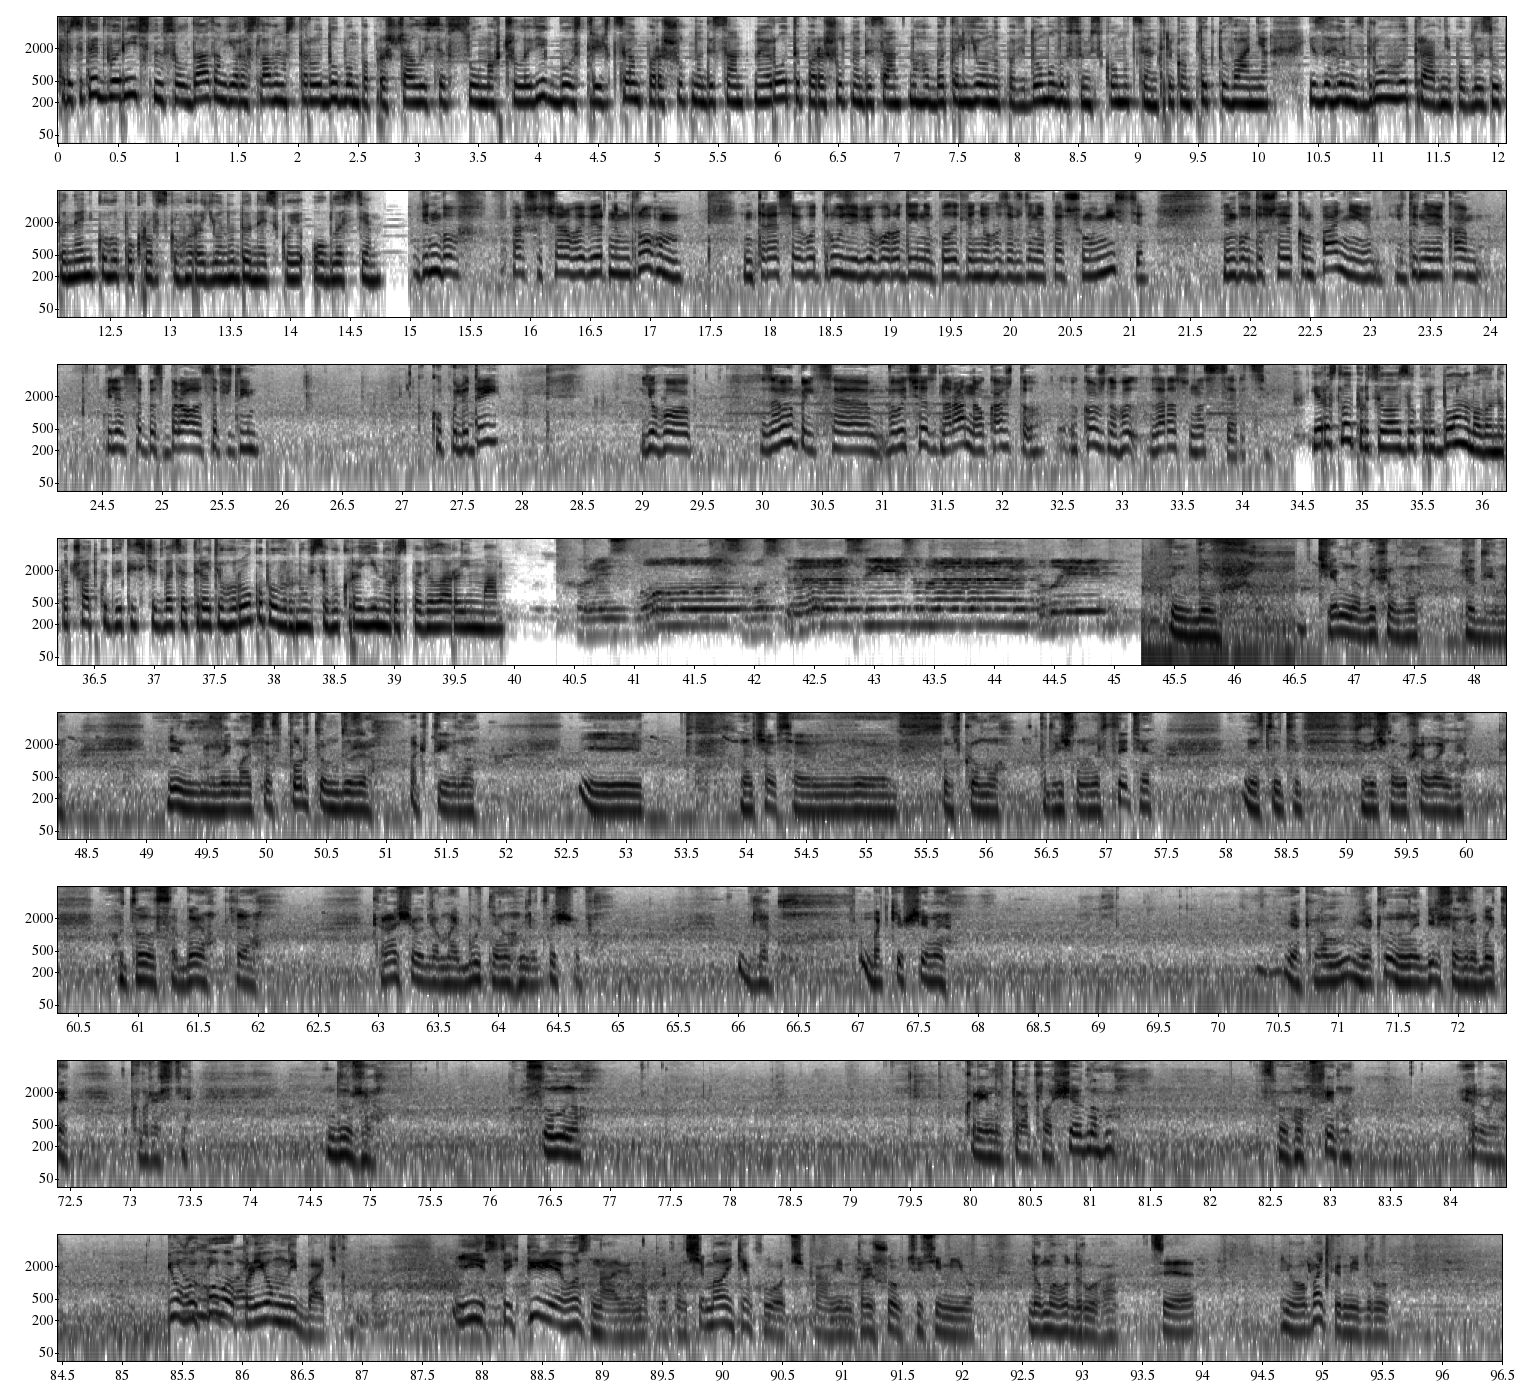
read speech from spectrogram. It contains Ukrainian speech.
32-річним солдатом Ярославом Стародубом попрощалися в Сумах. Чоловік був стрільцем парашутно-десантної роти парашутно-десантного батальйону. Повідомили в сумському центрі комплектування і загинув 2 травня поблизу тоненького Покровського району Донецької області. Він був в першу чергу вірним другом. Інтереси його друзів, його родини були для нього завжди на першому місці. Він був душею компанії, людиною, яка біля себе збирала завжди купу людей. Його загибель це величезна рана у кожного, у кожного зараз у нас в серці. Ярослав працював за кордоном, але на початку 2023 року повернувся в Україну, розповіла Римма. Христос воскрес із мертвих. Він був чемна, вихована людина. Він займався спортом дуже активно і навчався в Сумському педагогічному університеті інституті фізичного виховання. Готував себе для кращого, для майбутнього, для того, щоб для батьківщини як, як найбільше зробити користі. Дуже сумно. Україна втратила ще одного свого сина, героя. Його виховував прийомний батько. І з тих пір я його знаю, наприклад. Ще маленьким хлопчиком він прийшов в цю сім'ю до мого друга. Це його батько, мій друг.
